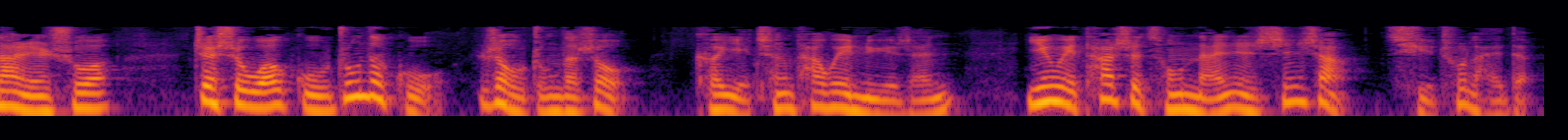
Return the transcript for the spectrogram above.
那人说：“这是我骨中的骨，肉中的肉。”可以称她为女人，因为她是从男人身上取出来的。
